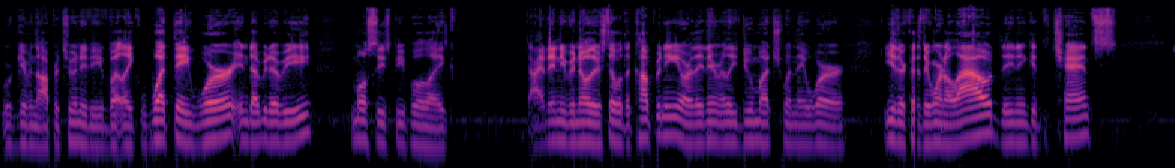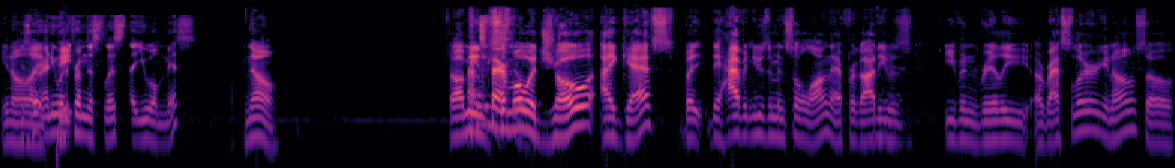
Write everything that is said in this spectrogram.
were given the opportunity. But like what they were in WWE, most of these people like I didn't even know they're still with the company, or they didn't really do much when they were, either because they weren't allowed, they didn't get the chance. You know, is like there anyone Pey- from this list that you will miss? no. Oh, I mean, That's fair. Samoa Joe, I guess, but they haven't used him in so long that I forgot he was even really a wrestler. You know, so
